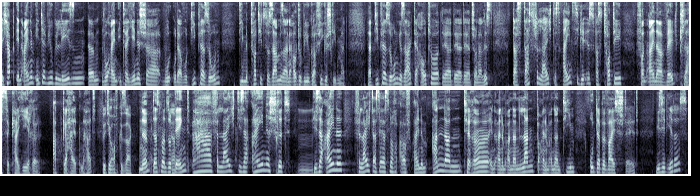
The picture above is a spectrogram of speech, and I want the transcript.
ich habe in einem Interview gelesen, ähm, wo ein italienischer wo, oder wo die Person, die mit Totti zusammen seine Autobiografie geschrieben hat, da hat die Person gesagt, der Autor, der, der, der Journalist, dass das vielleicht das Einzige ist, was Totti von einer Weltklasse-Karriere abgehalten hat. Wird ja oft gesagt. Ne? Dass man so Ja. denkt, ah, vielleicht dieser eine Schritt, dieser eine, vielleicht, dass er es noch auf einem anderen Terrain, in einem anderen Land, bei einem anderen Team unter Beweis stellt. Wie seht ihr das?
